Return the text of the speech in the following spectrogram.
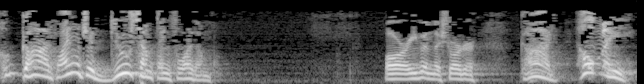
oh God, why don't you do something for them? Or even the shorter, God, help me.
